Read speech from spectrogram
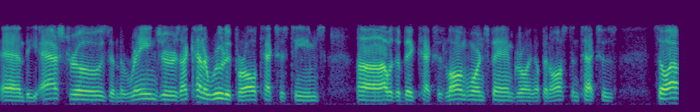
and the Astros and the Rangers. I kind of rooted for all Texas teams. Uh, I was a big Texas Longhorns fan growing up in Austin, Texas. So I,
